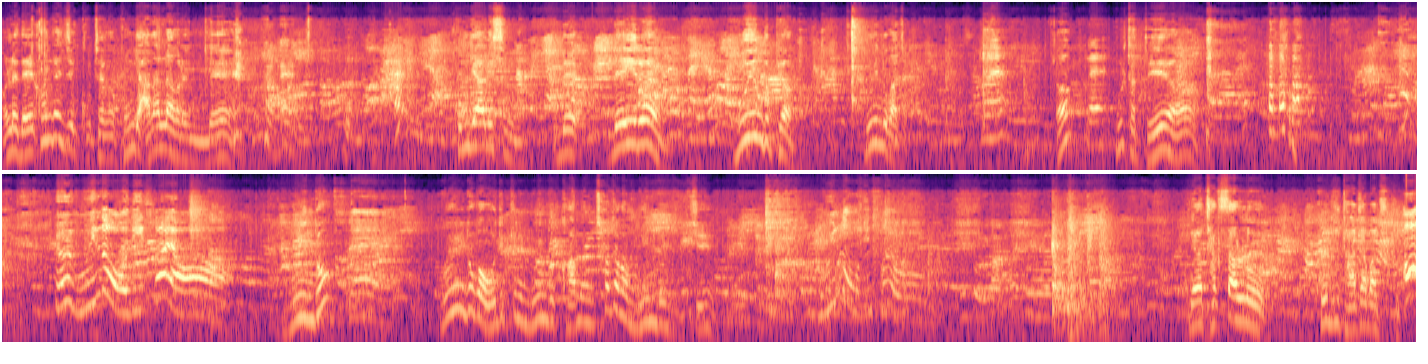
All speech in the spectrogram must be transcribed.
원래 내일 컨텐츠 고- 제가 공개 안 하려고 그랬는데 공개하겠습니다. 근데 내일은 무인도 편. 무인도 가자. 네. 어? 네. 우리 다 돼야. 여기 무인도가 어디 있어요? 무인도? 네. 무인도가 어디 있긴 무인도 가면 찾아가면 무인도 있지. 무인도 어디 있어요? 내가 작살로 고기 다 잡아줄게. 어?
